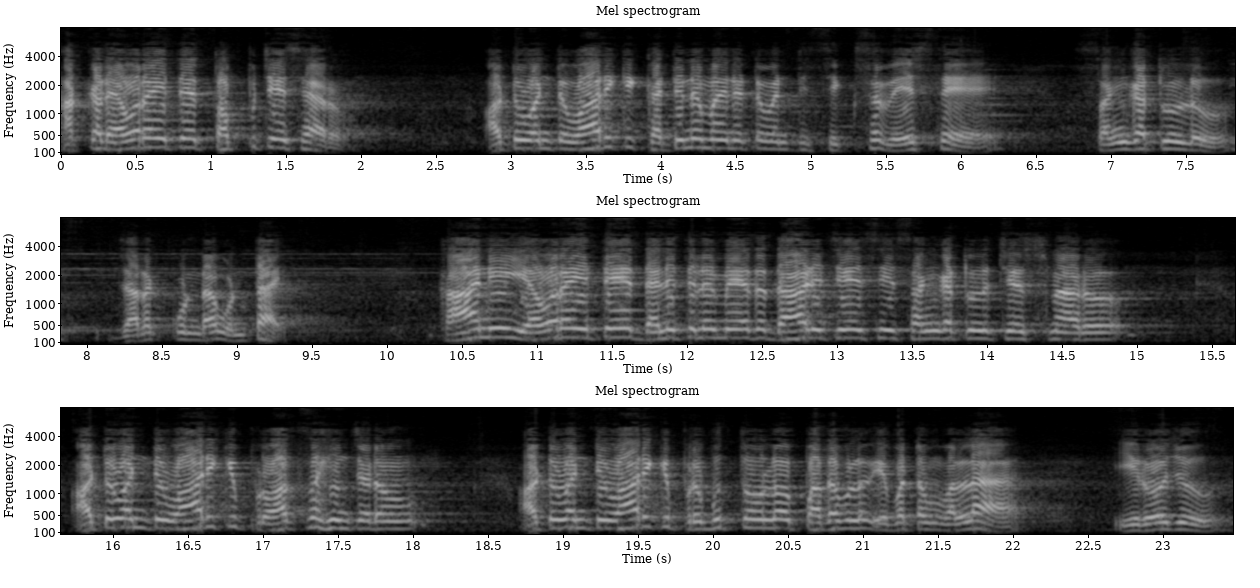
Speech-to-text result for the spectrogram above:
అక్కడ ఎవరైతే తప్పు చేశారో అటువంటి వారికి కఠినమైనటువంటి శిక్ష వేస్తే సంఘటనలు జరగకుండా ఉంటాయి. కానీ ఎవరైతే దళితుల మీద దాడి చేసి సంఘటనలు చేస్తున్నారో అటువంటి వారికి ప్రోత్సహించడం అటువంటి వారికి ప్రభుత్వంలో పదవులు ఇవ్వటం వల్ల ఈరోజు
